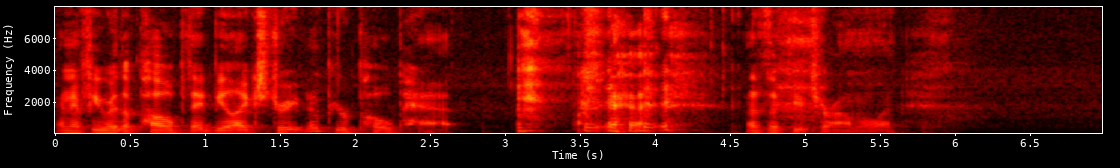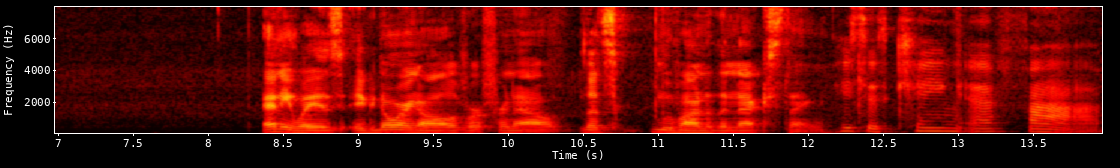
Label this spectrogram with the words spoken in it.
And if you were the Pope, they'd be like, straighten up your Pope hat. That's a Futurama one. Anyways, ignoring Oliver for now, let's move on to the next thing. He says King F5.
